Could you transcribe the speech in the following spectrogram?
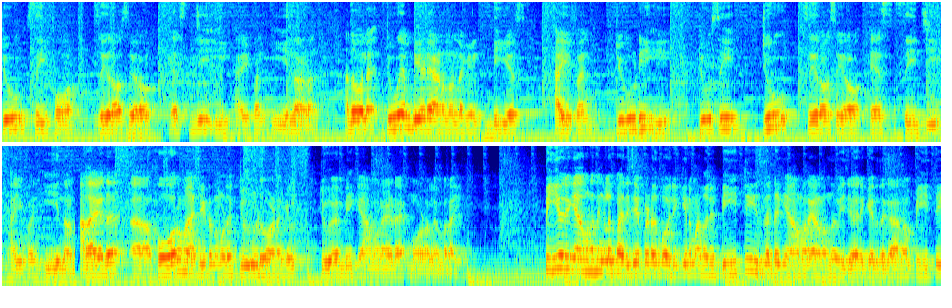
two C four zero zero S G E hyphen E എന്നാണ്. അതുപോലെ ടു എം ബിയുടെ ആണെന്നുണ്ടെങ്കിൽ D S hyphen two D E two C two zero zero S C G hyphen E എന്നാണ്. അതായത് ഫോർ മാറ്റിയിട്ട് നമ്മൾ ടു ഇടുവാണെങ്കിൽ ടു എം ബി ക്യാമറയുടെ മോഡൽ നമ്പറായി. ഇപ്പം ഈ ഒരു ക്യാമറ നിങ്ങൾ പരിചയപ്പെടുമ്പോൾ ഒരിക്കലും അതൊരു പി ടി ഇസഡ് ക്യാമറയാണെന്ന് വിചാരിക്കരുത്. കാരണം പി ടി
